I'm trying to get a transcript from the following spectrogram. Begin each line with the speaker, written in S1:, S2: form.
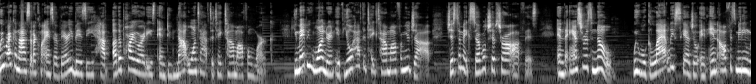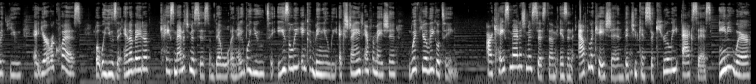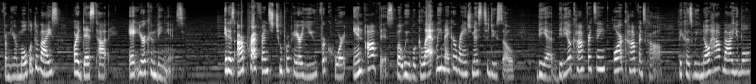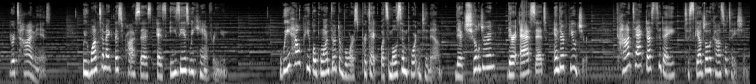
S1: We recognize that our clients are very busy, have other priorities, and do not want to have to take time off from work. You may be wondering if you'll have to take time off from your job just to make several trips to our office, and the answer is no. We will gladly schedule an in office meeting with you at your request, but we use an innovative case management system that will enable you to easily and conveniently exchange information with your legal team. Our case management system is an application that you can securely access anywhere from your mobile device or desktop at your convenience. It is our preference to prepare you for court in office, but we will gladly make arrangements to do so via video conferencing or conference call because we know how valuable your time is. We want to make this process as easy as we can for you. We help people going through divorce protect what's most important to them their children, their assets, and their future. Contact us today to schedule a consultation.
